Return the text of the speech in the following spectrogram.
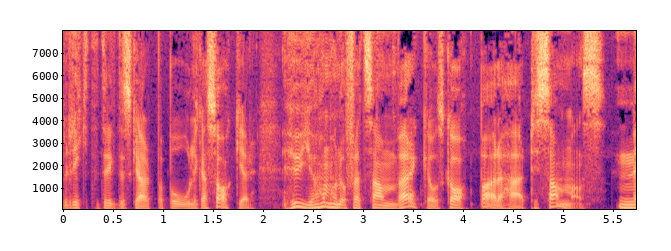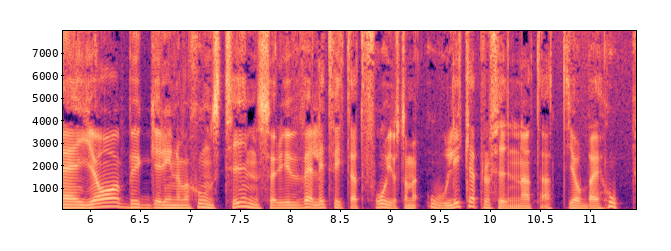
riktigt, riktigt skarpa på olika saker. Hur gör man då för för att samverka och skapa det här tillsammans? När jag bygger innovationsteam så är det ju väldigt viktigt att få just de här olika profilerna att, att jobba ihop.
